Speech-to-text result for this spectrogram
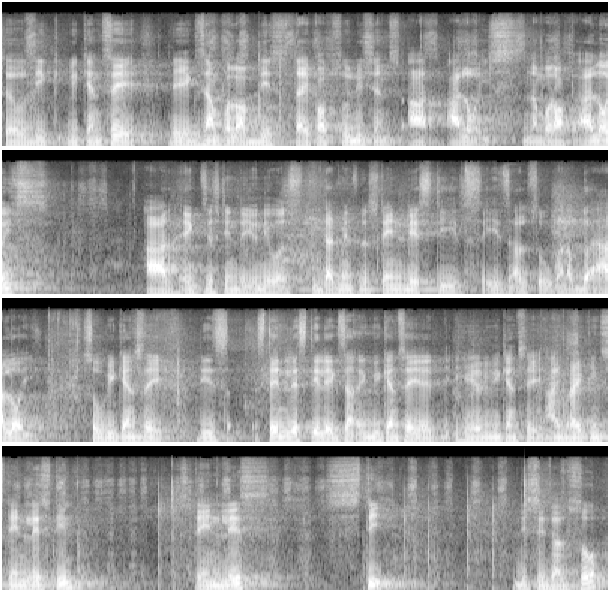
so the, we can say the example of this type of solutions are alloys. Number of alloys are exist in the universe. That means the stainless steel is also one of the alloy. So we can say this stainless steel exam we can say here we can say I am writing stainless steel stainless steel. This is also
